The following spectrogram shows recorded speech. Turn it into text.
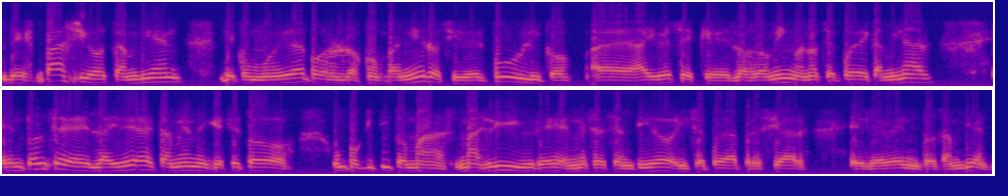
de espacio también, de comodidad por los compañeros y del público. Eh, hay veces que los domingos no se puede caminar, entonces la idea es también de que esté todo un poquitito más, más libre en ese sentido y se pueda apreciar el evento también,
